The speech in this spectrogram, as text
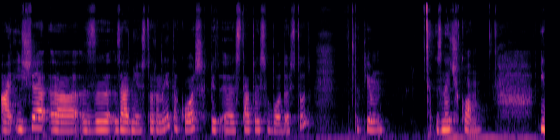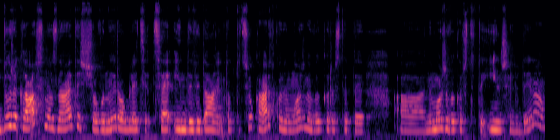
а і ще е, з задньої сторони також під статуя свободи ось тут таким значком. І дуже класно, знаєте, що вони роблять це індивідуально. Тобто цю картку не можна використати, не може використати інша людина.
